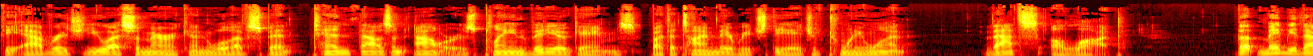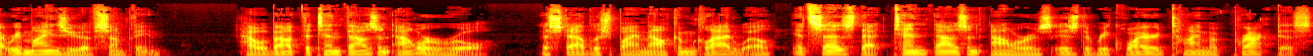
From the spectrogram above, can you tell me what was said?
the average US American will have spent 10,000 hours playing video games by the time they reach the age of 21. That's a lot. But maybe that reminds you of something. How about the 10,000 hour rule? Established by Malcolm Gladwell, it says that 10,000 hours is the required time of practice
